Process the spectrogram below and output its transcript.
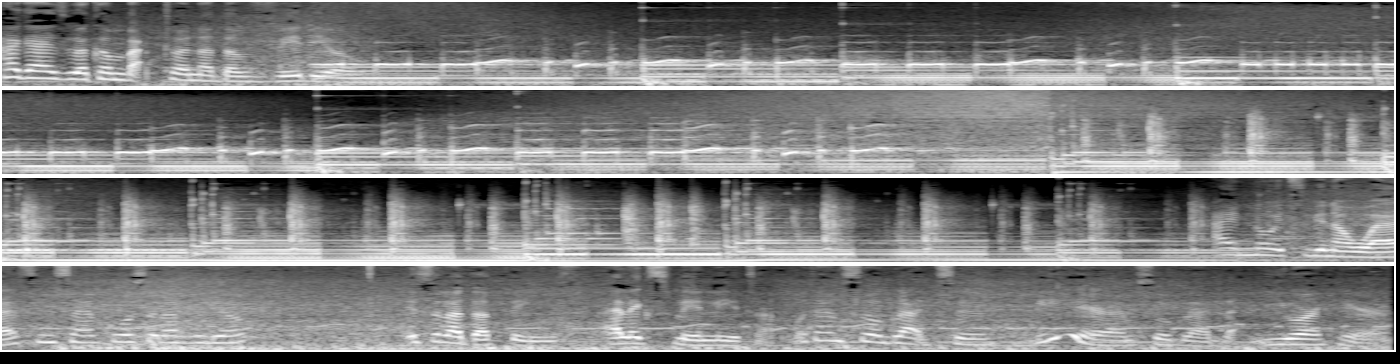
hi guys welcome back to another video. I know it's been a while since I posted a video. It's a lot of things. I'll explain later. But I'm so glad to be here. I'm so glad that you're here.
